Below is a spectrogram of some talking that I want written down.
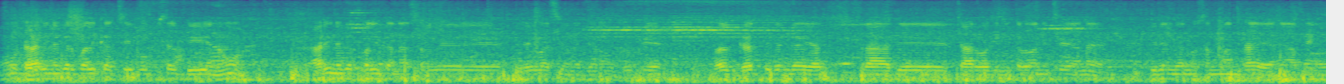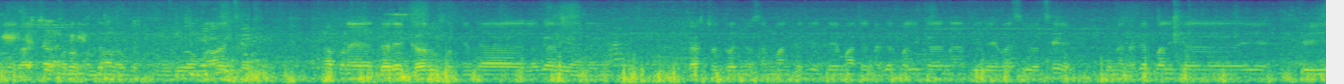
હું ધારી નગરપાલિકા ચીફ ઓફિસર ડીએન હું. ધારી નગરપાલિકાના સર્વે રહેવાસીઓને જણાવું છું કે ઘર ઘર તિરંગા યાત્રા આજે ચાર વાગે નીકળવાની છે અને તિરંગાનું સન્માન થાય અને આપણો રાષ્ટ્રીય પર્વ પંદર ઓગસ્ટનું ઉજવવામાં આવે છે. આપણે દરેક ઘર ઉપર ઝંડા લગાડી અને રાષ્ટ્રધ્વજનું સન્માન કરીએ. તે માટે નગરપાલિકાના જે રહેવાસીઓ છે, તેમને નગરપાલિકાએથી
